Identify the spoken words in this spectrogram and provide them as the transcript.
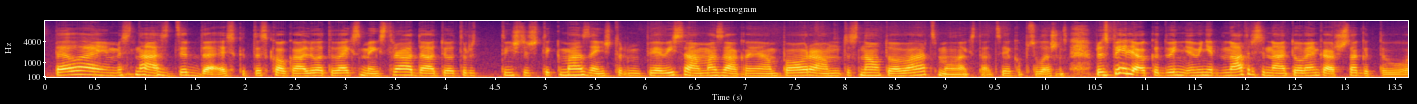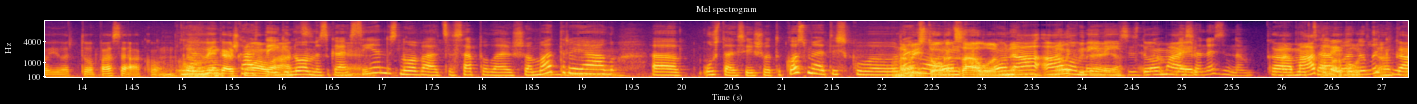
spēlējumu es neesmu dzirdējis, ka tas kaut kā ļoti veiksmīgi strādātu, jo tur viņš taču tik maziņš, tur pie visām mazākajām porām, nu, tas nav to vērts, man liekas, tāds iekapsulēšanas. Bet es pieļauju, ka viņi, viņi atrisināja to vienkārši sagatavojot to pasākumu. Jā, nu, vienkārši kārtīgi novāc. nomazgāja Jā. sienas, novāca sapalējušo materiālu, uh, uztaisīja šo kosmētisko Un ka Un- un nelikvidēja? alumīnijas, es Nu, domāju, mēs nezinām. kā, Varbūt, jā. kā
